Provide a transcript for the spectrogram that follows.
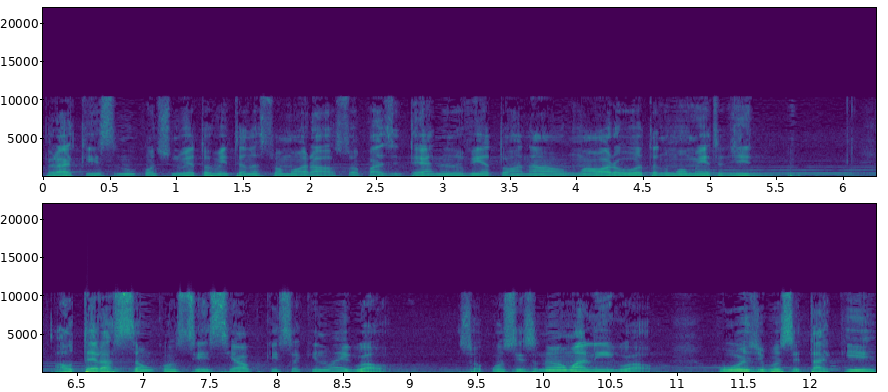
para que isso não continue atormentando a sua moral, a sua paz interna, e não venha tornar uma hora ou outra no momento de alteração consciencial, porque isso aqui não é igual. Sua consciência não é uma linha igual. Hoje você está aqui,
